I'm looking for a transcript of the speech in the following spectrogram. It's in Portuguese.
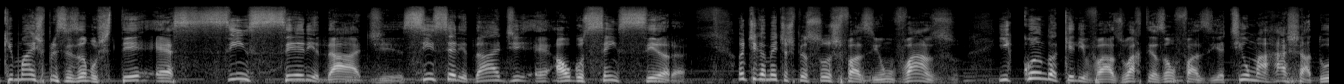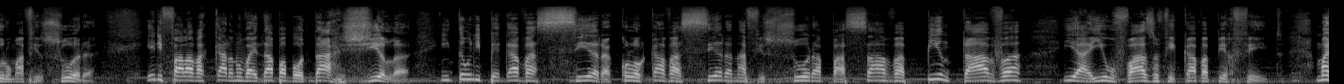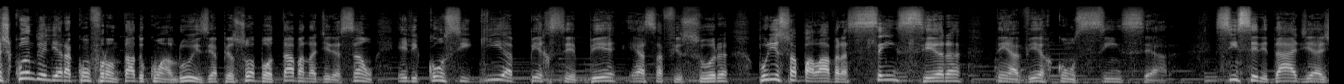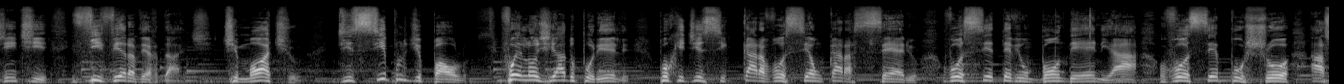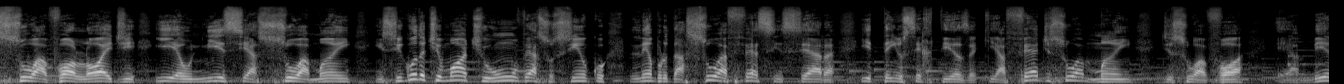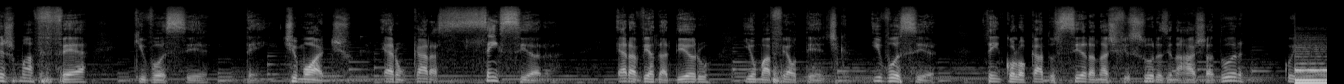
que mais precisamos ter é sinceridade. Sinceridade é algo sem cera. Antigamente as pessoas faziam um vaso e quando aquele vaso o artesão fazia tinha uma rachadura, uma fissura, ele falava, cara, não vai dar para botar argila. Então ele pegava a cera, colocava a cera na fissura, passava, pintava e aí o vaso ficava perfeito. Mas quando ele era confrontado com a luz e a pessoa botava na direção, ele conseguia perceber essa fissura. Por isso a palavra sem cera tem a ver com sincera. Sinceridade é a gente viver a verdade. Timóteo discípulo de Paulo, foi elogiado por ele, porque disse: Cara, você é um cara sério, você teve um bom DNA, você puxou a sua avó Lloyd e Eunice, a sua mãe. Em 2 Timóteo 1, verso 5, lembro da sua fé sincera e tenho certeza que a fé de sua mãe, de sua avó, é a mesma fé que você tem. Timóteo era um cara sincero era verdadeiro e uma fé autêntica. E você, tem colocado cera nas fissuras e na rachadura? Cuidado.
